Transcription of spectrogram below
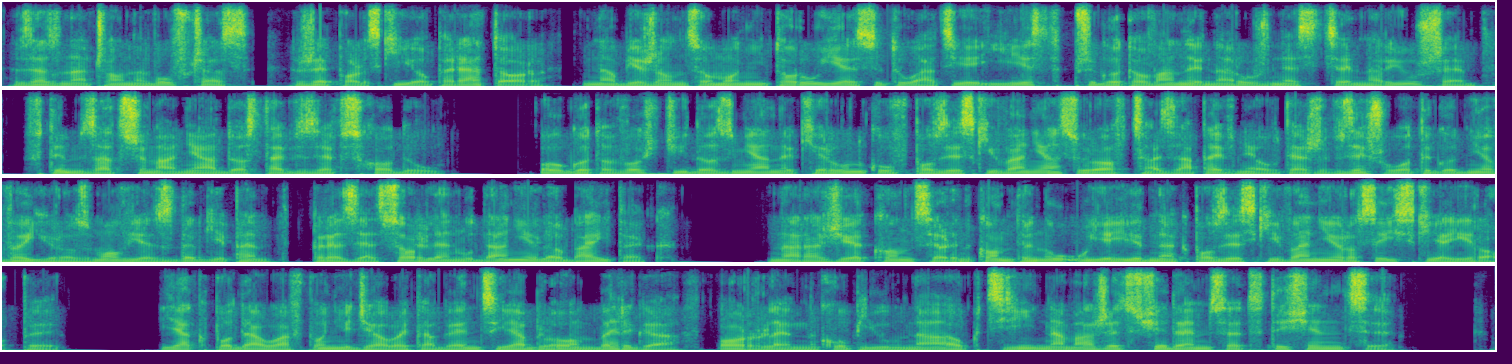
Zaznaczono wówczas, że polski operator na bieżąco monitoruje sytuację i jest przygotowany na różne scenariusze, w tym zatrzymania dostaw ze wschodu. O gotowości do zmiany kierunków pozyskiwania surowca zapewniał też w zeszłotygodniowej rozmowie z DGP prezes Orlenu Daniel Obajtek. Na razie koncern kontynuuje jednak pozyskiwanie rosyjskiej ropy. Jak podała w poniedziałek agencja Bloomberga, Orlen kupił na aukcji na marzec 700 tysięcy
